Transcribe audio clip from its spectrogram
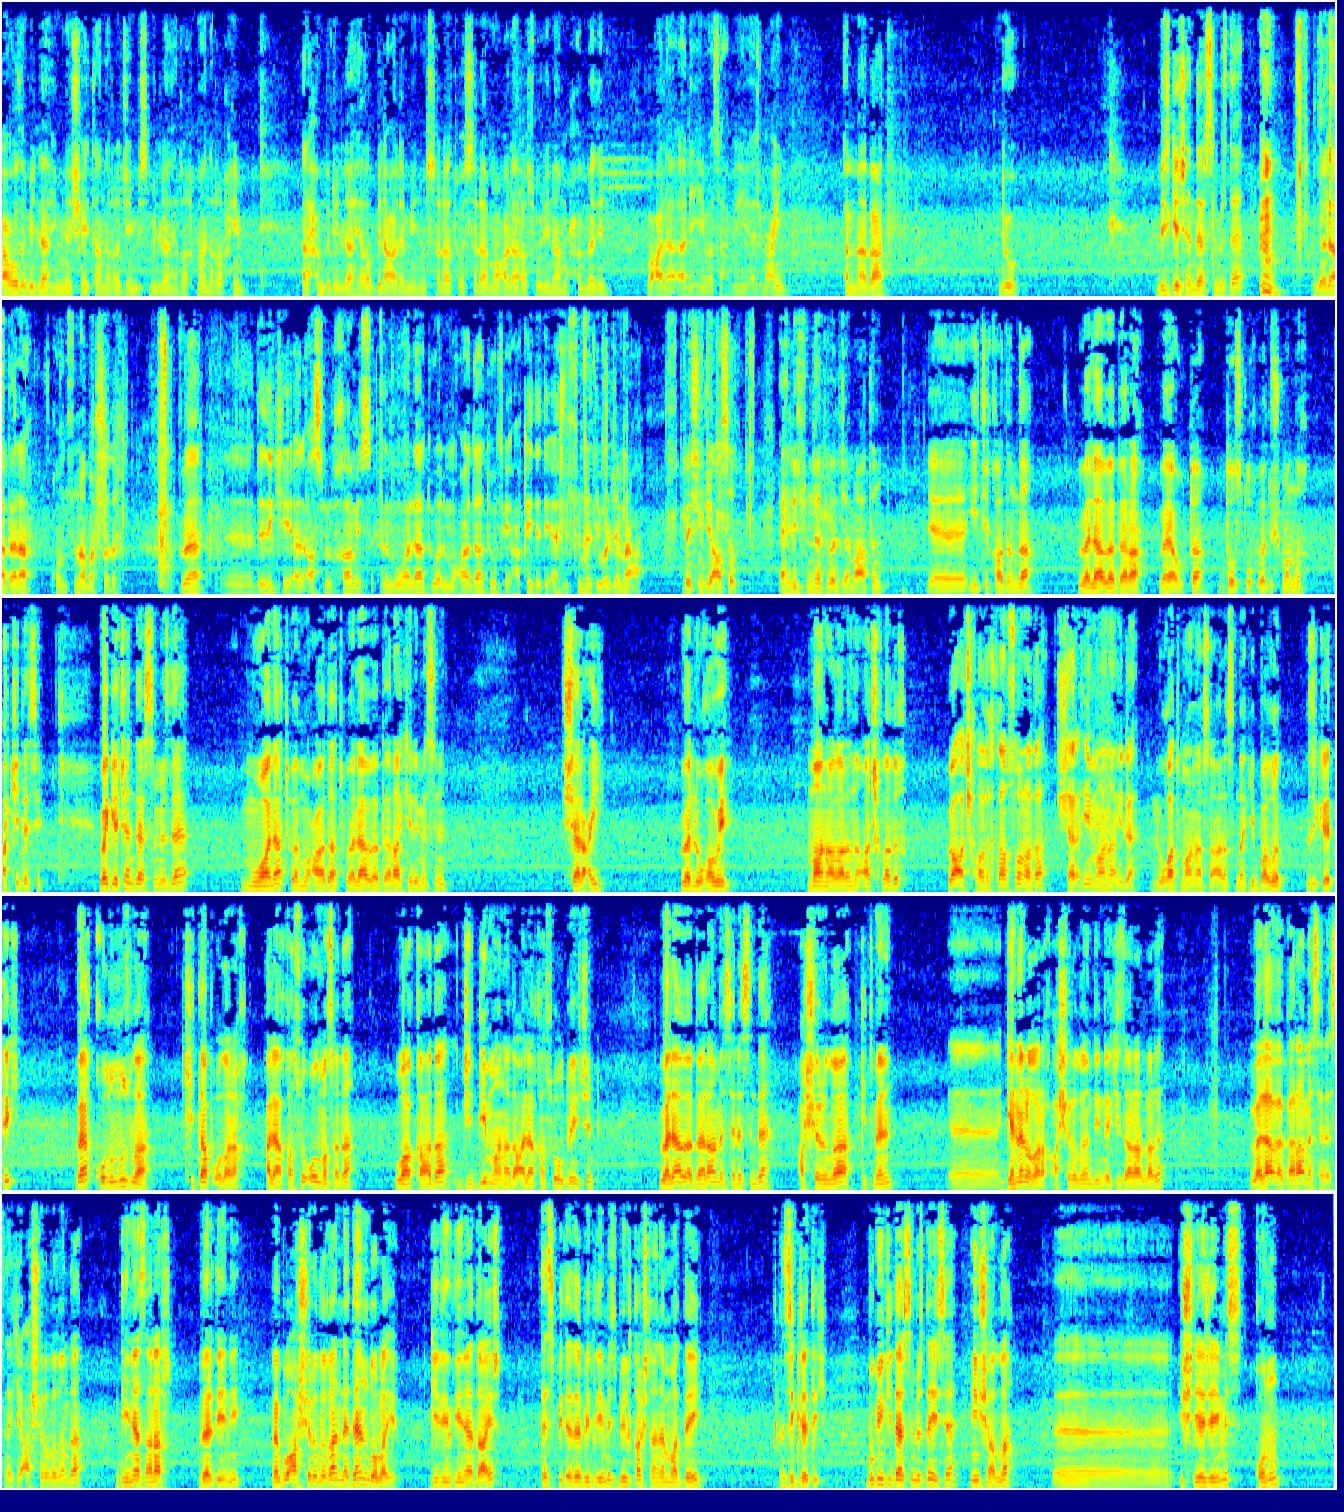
Euzu billahi mineşşeytanirracim. Bismillahirrahmanirrahim. Elhamdülillahi rabbil alamin ve salatu vesselamu ala rasulina Muhammedin ve ala alihi ve sahbihi ecmaîn. Amma ba'd. Du. Biz geçen dersimizde vela bera konusuna başladık ve e, dedi ki el aslul hamis el muvalatu vel muadatu fi akideti ehli sünneti vel cemaa. Beşinci asıl ehli sünnet vel cemaatın e, itikadında vela ve bera veyahut da dostluk ve düşmanlık akidesi. Ve geçen dersimizde muvalat ve muadat, vela ve bera kelimesinin şer'i ve lugavi manalarını açıkladık ve açıkladıktan sonra da şer'i mana ile lugat manası arasındaki bağı zikrettik ve konumuzla kitap olarak alakası olmasa da vakada ciddi manada alakası olduğu için vela ve bera meselesinde aşırılığa gitmenin e, genel olarak aşırılığın dindeki zararları vela ve bera meselesindeki aşırılığın da dine zarar verdiğini ve bu aşırılığa neden dolayı gidildiğine dair tespit edebildiğimiz birkaç tane maddeyi zikrettik. Bugünkü dersimizde ise inşallah e, işleyeceğimiz konu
